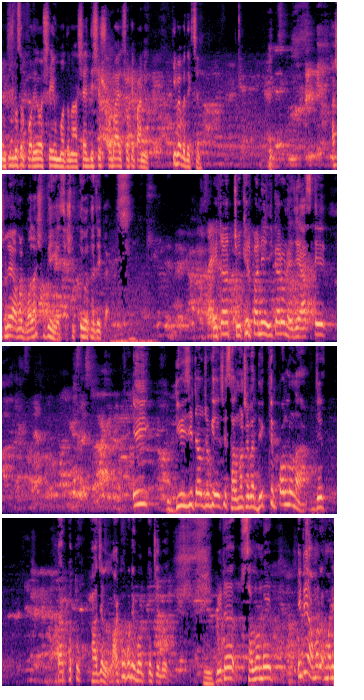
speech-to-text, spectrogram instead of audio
উনত্রিশ বছর পরেও সেই উন্মাদনা শেষ দেশের সবার চোখে পানি। কীভাবে দেখছেন? আসলে আমার গলা শুকিয়ে গেছে সত্যি কথা যেটা। এটা চোখের পানি এই কারণে যে আজকে এই ডিজিটাল যুগে এসে সালমান সাহেব দেখতে পারল না যে তার কত হাজার লাখো কোটি ভক্ত ছিল। এটা সালমান ভাইয়ের এটাই আমার মানে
